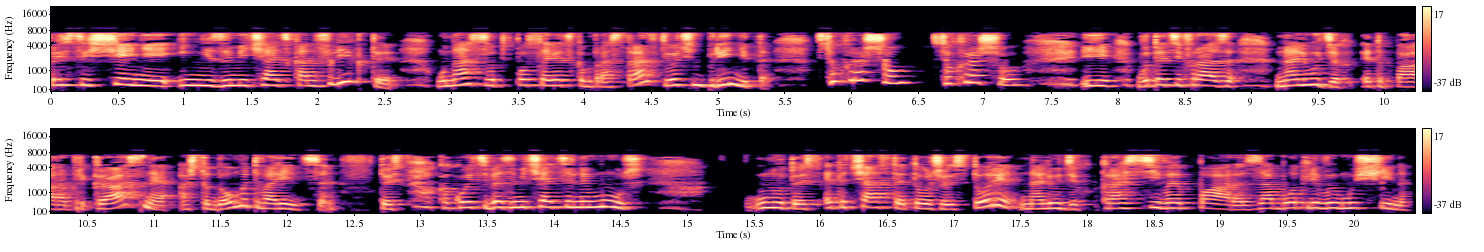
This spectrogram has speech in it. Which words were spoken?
пресыщение и не замечать конфликты у нас вот в постсоветском пространстве очень принято. Все хорошо, все хорошо. И вот эти фразы «на людях эта пара прекрасная, а что дома творится?» То есть «какой у тебя замечательный муж?» Ну, то есть это частая тоже история на людях. Красивая пара, заботливый мужчина,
